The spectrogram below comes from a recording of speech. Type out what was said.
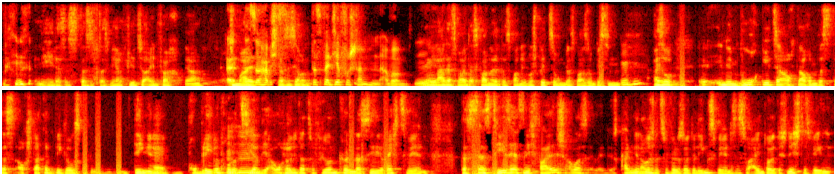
nee, das ist, das ist, das wäre viel zu einfach, ja. Zumal, also habe ich das, das, ja, das, bei dir verstanden, aber. Mh. Ja, ja, das war, das war eine, das war eine Überspitzung, das war so ein bisschen. Mhm. Also in dem Buch geht es ja auch darum, dass, dass auch Stadtentwicklungsdinge Probleme produzieren, mhm. die auch Leute dazu führen können, dass sie rechts wählen. Das ist als These jetzt nicht falsch, aber es, es, kann genauso dazu führen, dass Leute links wählen. Das ist so eindeutig nicht. Deswegen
